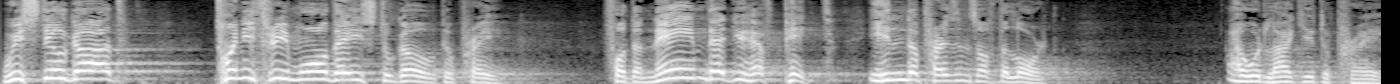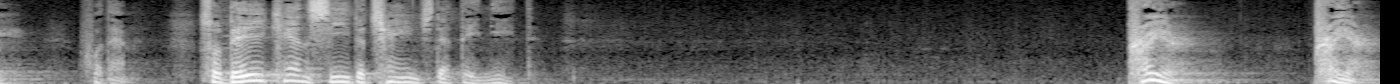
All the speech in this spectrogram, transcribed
We still got 23 more days to go to pray for the name that you have picked in the presence of the Lord. I would like you to pray for them so they can see the change that they need. Prayer, prayer.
